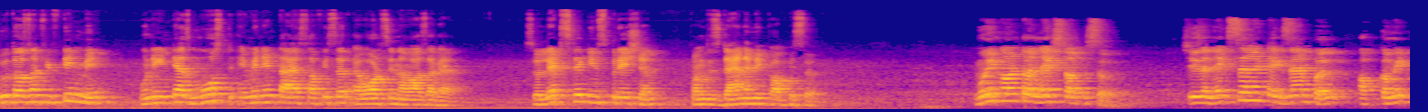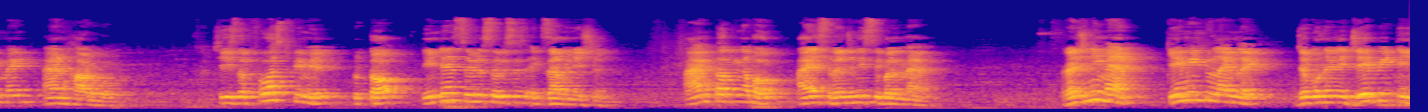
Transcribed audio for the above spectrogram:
2015 में उन्हें India's most eminent IAS officer award से नवाजा गया so let's take inspiration from this dynamic officer moving on to next officer She is an excellent example of commitment and hard work. She is the first female to top Indian Civil Services examination. I am talking about IS Ranjini Sibal ma'am. Rajni ma'am came in to limelight जब उन्होंने JBT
